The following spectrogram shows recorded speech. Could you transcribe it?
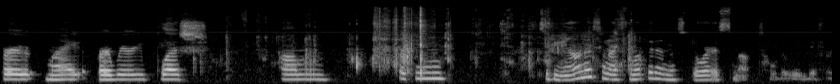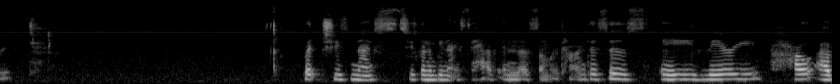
Bur my Burberry blush um, perfume. To be honest, when I smelled it in the store, it smelled totally different but she's nice. She's going to be nice to have in the summertime. This is a very, pow- I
